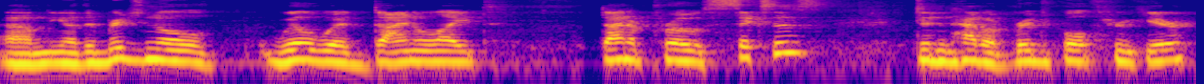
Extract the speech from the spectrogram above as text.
Um, you know, the original Wilwood Dynalite Dynapro sixes didn't have a bridge bolt through here,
